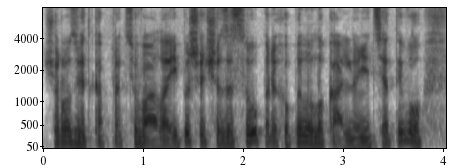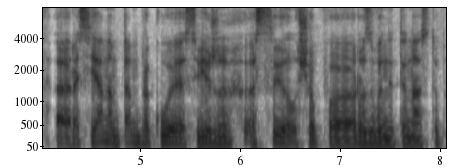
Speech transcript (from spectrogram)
що розвідка працювала. І пишуть, що ЗСУ перехопили локальну ініціативу. Росіянам там бракує свіжих сил, щоб розвинути наступ.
